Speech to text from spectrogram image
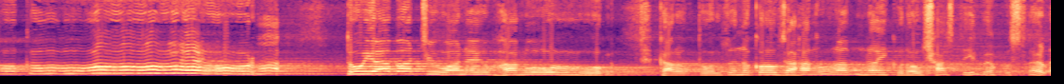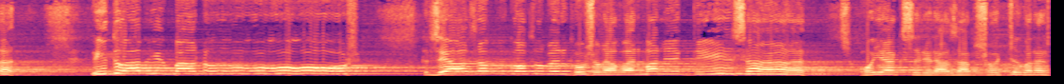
কুকুর তুই আবার অনেক ভালো। কারণ তোর জন্য কোনো জাহান নাই, কোনো শাস্তির ব্যবস্থা নাই। কিন্তু আমি মানুষ, যে আজাব গজবের ঘোষণা আমার মালিক দিয়েছে, ওই এক শ্রেণির আজাব সহ্য করার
